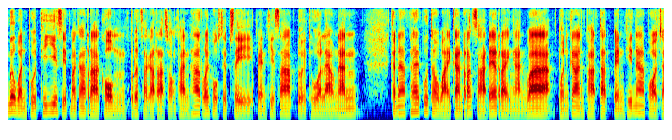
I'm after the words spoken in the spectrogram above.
เมื่อวันพุธที่ 20 มกราคม พุทธศักราช 2564 เป็นที่ทราบโดยทั่วแล้วนั้น คณะแพทย์ผู้ถวายการรักษาได้รายงานว่า ผลการผ่าตัดเป็นที่น่าพอใจ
